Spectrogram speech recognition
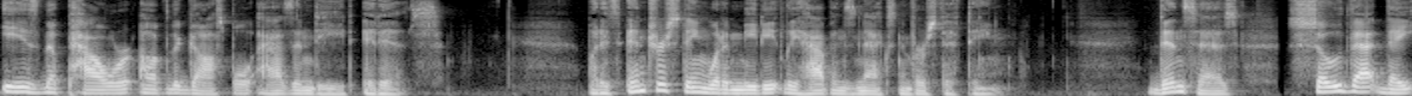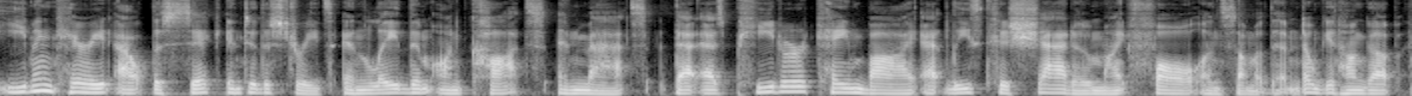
is the power of the gospel, as indeed it is. But it's interesting what immediately happens next in verse 15. Then says, so that they even carried out the sick into the streets and laid them on cots and mats, that as Peter came by, at least his shadow might fall on some of them. Don't get hung up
